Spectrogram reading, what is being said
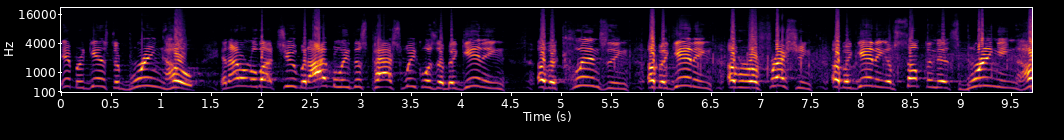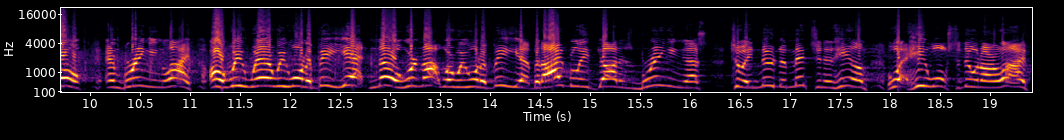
It begins to bring hope. And I don't know about you, but I believe this past week was a beginning of a cleansing, a beginning of a refreshing, a beginning of something that's bringing hope and bringing life. Are we where we want to be yet? No, we're not where we want to be yet, but I believe God is bringing us to a new dimension in Him, what He wants to do in our life,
